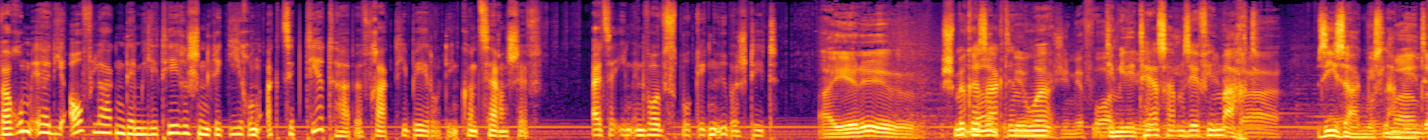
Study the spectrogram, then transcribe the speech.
Warum er die Auflagen der militärischen Regierung akzeptiert habe, fragt Hibero den Konzernchef, als er ihm in Wolfsburg gegenübersteht. Schmücker sagte nur, die Militärs haben sehr viel Macht. Sie sagen, wo es lang geht.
